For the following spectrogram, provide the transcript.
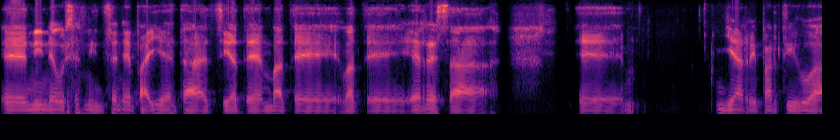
E, ni neu izan nintzen epaia eta etziaten bate, bate erreza e, jarri partidua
